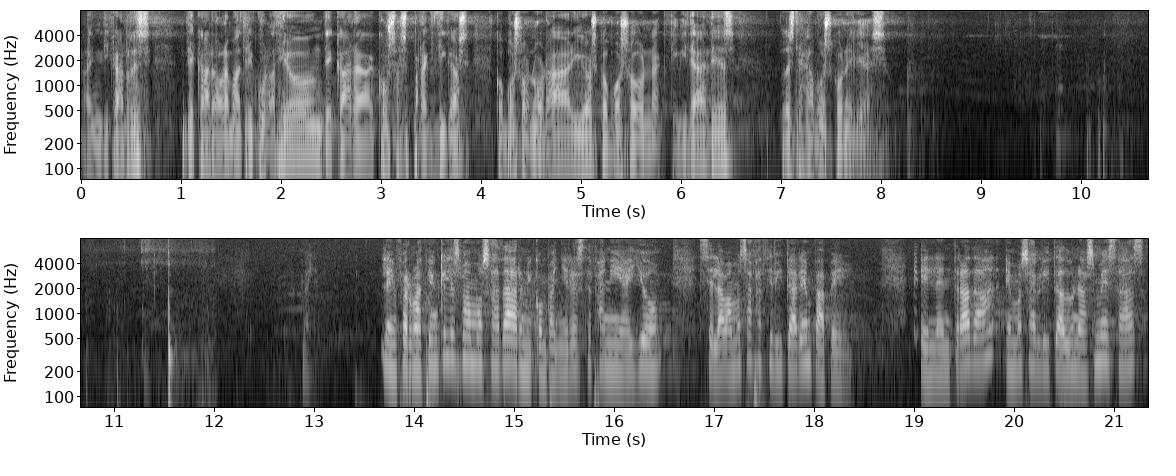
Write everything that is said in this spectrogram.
a, indicarles de cara a la matriculación, de cara a cosas prácticas como son horarios, como son actividades. Les dejamos con ellas. La información que les vamos a dar mi compañera Estefanía y yo se la vamos a facilitar en papel. En la entrada hemos habilitado unas mesas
